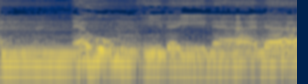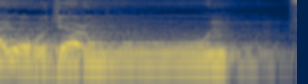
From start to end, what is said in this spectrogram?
أنهم إلينا لا يرجعون.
